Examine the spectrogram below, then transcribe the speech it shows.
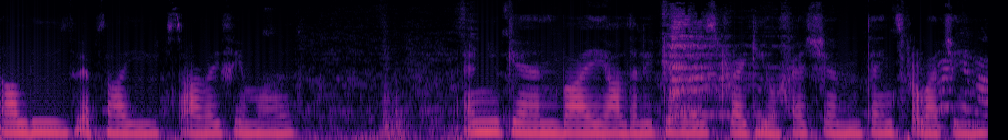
all these websites are very famous and you can buy all the latest variety of fashion. Thanks for watching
